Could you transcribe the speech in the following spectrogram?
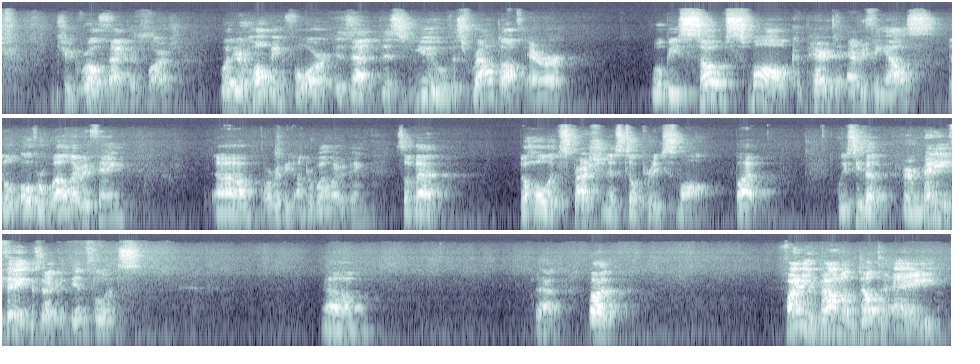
if your growth factor is large, what you're hoping for is that this u, this round off error, will be so small compared to everything else, it'll overwhelm everything, um, or maybe underwhelm everything, so that the whole expression is still pretty small. But we see that there are many things that could influence um, that. But finding a bound on delta A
